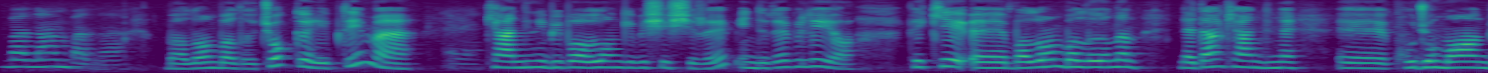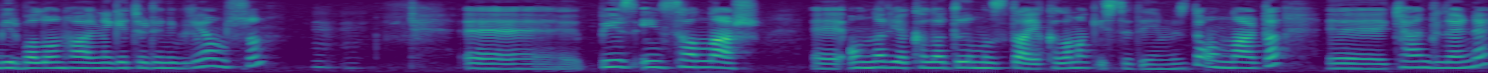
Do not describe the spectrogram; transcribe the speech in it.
Balon balığı. Balon balığı. Çok garip değil mi? Evet. Kendini bir balon gibi şişirip indirebiliyor. Peki e, balon balığının neden kendini e, kocaman bir balon haline getirdiğini biliyor musun? Hı hı. E, biz insanlar e, onları yakaladığımızda, yakalamak istediğimizde onlar da e, kendilerine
